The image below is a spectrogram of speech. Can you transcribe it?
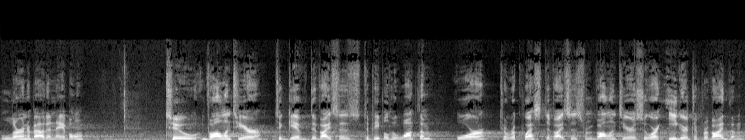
learn about e-NABLE, to volunteer to give devices to people who want them, or to request devices from volunteers who are eager to provide them,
